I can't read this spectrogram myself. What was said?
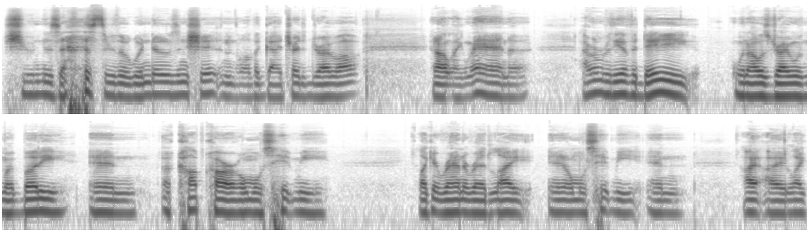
shooting his ass through the windows and shit, and while the guy tried to drive off, and I'm like, man, uh, I remember the other day when I was driving with my buddy, and a cop car almost hit me like it ran a red light and it almost hit me and I I like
